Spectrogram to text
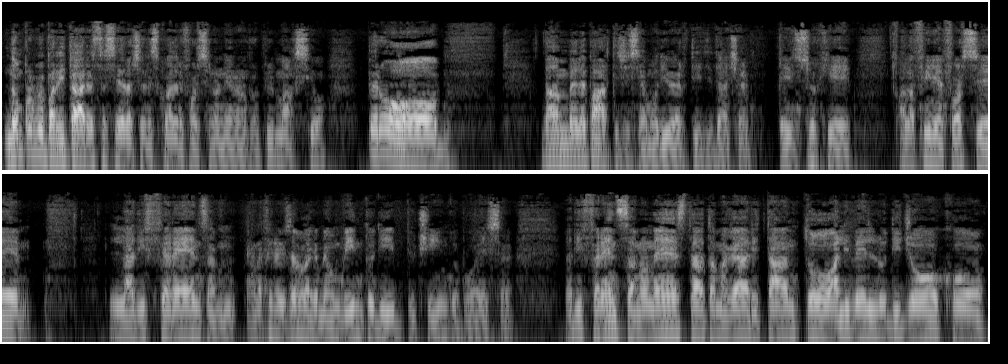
non proprio paritaria stasera, cioè le squadre forse non erano proprio il massimo, però da ambe le parti ci siamo divertiti, dai, cioè, penso che alla fine forse la differenza, alla fine mi sembra che abbiamo vinto di più 5 può essere, la differenza non è stata magari tanto a livello di gioco,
